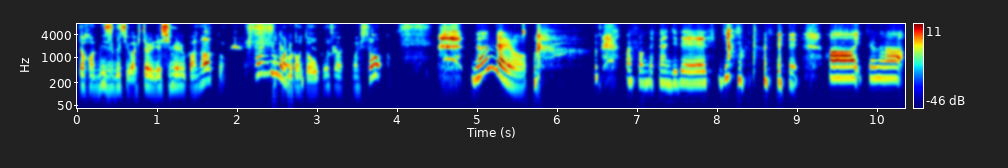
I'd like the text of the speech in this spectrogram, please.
だから水口が一人で締めるかなと。なんでありがよ。とうございました。なんだよ。まあ、そんな感じです。じゃあまたね。はーい。さよなら。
